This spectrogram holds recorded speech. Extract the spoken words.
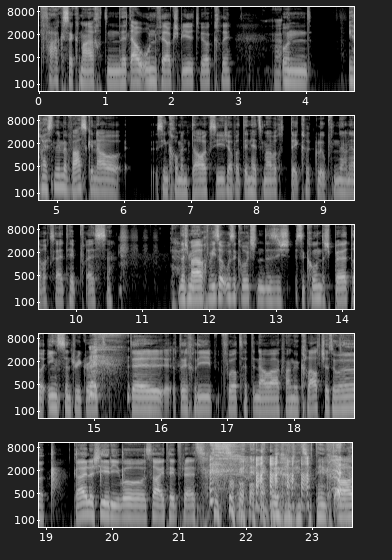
Faxen gemacht und hat auch unfair gespielt, wirklich. Ja. Und ich weiß nicht mehr, was genau sein Kommentar war, aber dann hat es mir einfach den Deckel gelupft und dann habe ich einfach gesagt, heb fressen. Das ist mir einfach wie so rausgerutscht und das ist Sekunden später Instant Regret. der, der kleine Furz hat dann auch angefangen zu klatschen, so äh, «Geiler Schiri, wo sagt, heb fressen». ich habe dann so gedacht, ah,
